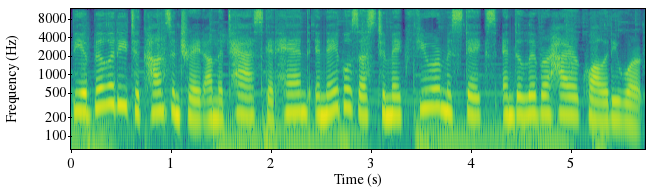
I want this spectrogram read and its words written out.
The ability to concentrate on the task at hand enables us to make fewer mistakes and deliver higher quality work.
